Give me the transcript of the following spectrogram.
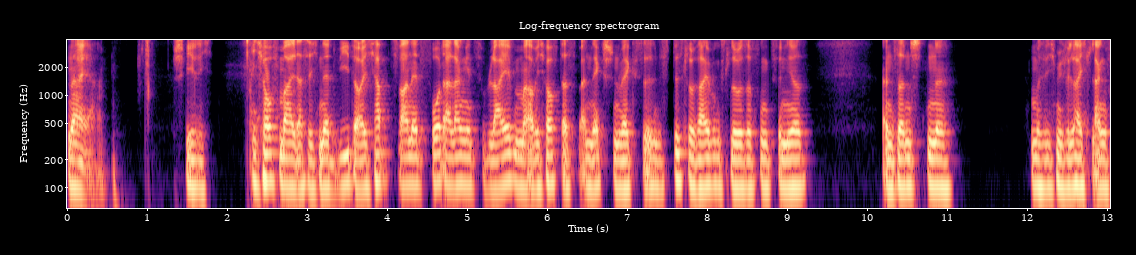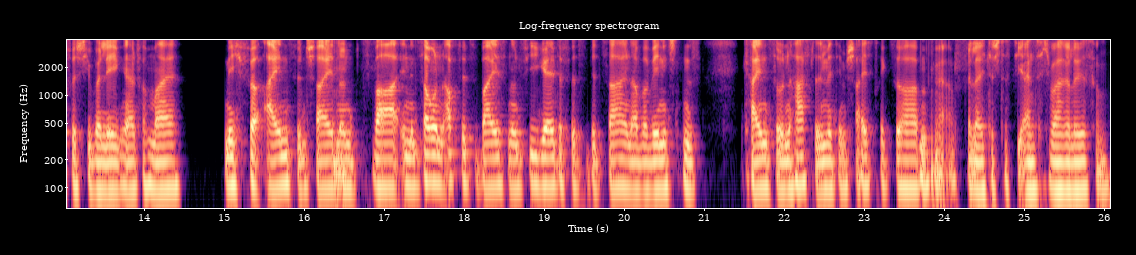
Naja. Schwierig. Ich hoffe mal, dass ich nicht wieder, ich habe zwar nicht vor, da lange zu bleiben, aber ich hoffe, dass beim nächsten Wechsel das ein bisschen reibungsloser funktioniert. Ansonsten äh, muss ich mir vielleicht langfristig überlegen, einfach mal mich für eins entscheiden mhm. und zwar in den sauren Apfel zu beißen und viel Geld dafür zu bezahlen, aber wenigstens keinen so einen Hassel mit dem Scheißdreck zu haben. Ja, vielleicht ist das die einzig wahre Lösung.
